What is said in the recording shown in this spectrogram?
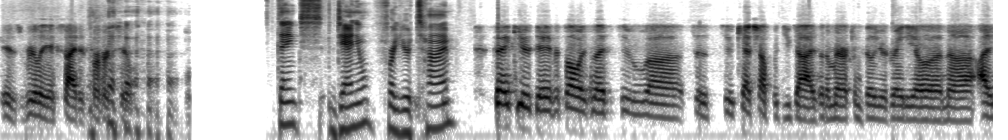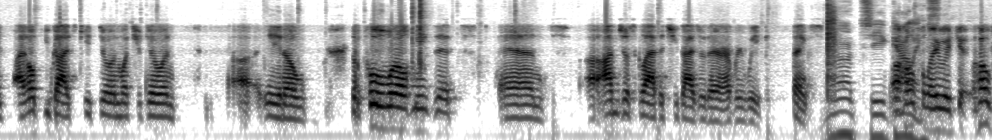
is really excited for her too. Thanks, Daniel, for your time. Thank you, Dave. It's always nice to uh, to to catch up with you guys at American Billiard Radio, and uh, I I hope you guys keep doing what you're doing. Uh, you know, the pool world needs it, and uh, I'm just glad that you guys are there every week. Thanks. Oh, gee, Well, hopefully we can. Hope,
